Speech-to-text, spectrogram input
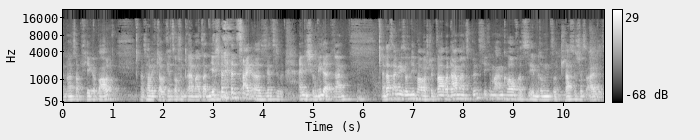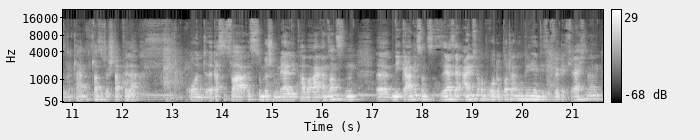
1904 gebaut. Das habe ich, glaube ich, jetzt auch schon dreimal saniert in der Zeit. Also ist jetzt eigentlich schon wieder dran. Ja, Das ist eigentlich so ein Liebhaberstück. War aber damals günstig im Ankauf. Das ist eben so ein, so ein klassisches altes, so eine kleine klassische Stadtvilla. Und äh, das ist, war, ist so ein bisschen mehr Liebhaberei. Ansonsten, äh, nee, gar nicht. Sonst sehr, sehr einfache Brot- und Butterimmobilien, die sich wirklich rechnen,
